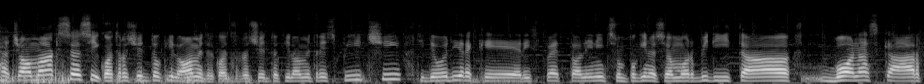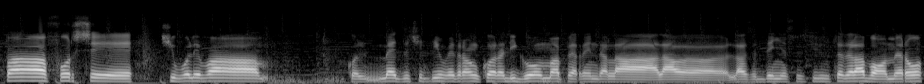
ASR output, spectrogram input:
Eh, ciao Max, sì 400 km, 400 km spicci ti devo dire che rispetto all'inizio un pochino si è ammorbidita buona scarpa forse ci voleva quel mezzo centimetro ancora di gomma per renderla la, la degna sostituta della Vomero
